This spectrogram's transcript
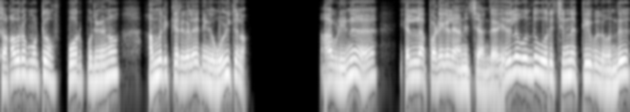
சாவர மட்டும் போர் புரியணும். அமெரிக்கர்களை நீங்கள் ஒழிக்கணும். அப்படின்னு எல்லா படைகளையும் அனுப்பிச்சாங்க. இதில் வந்து ஒரு சின்ன தீவில் வந்து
